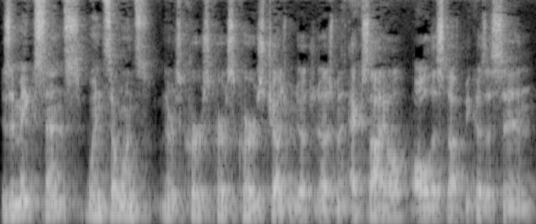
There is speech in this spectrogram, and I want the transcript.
Does it make sense when someone's there's curse, curse, curse, judgment, judgment, judgment, exile, all this stuff because of sin,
